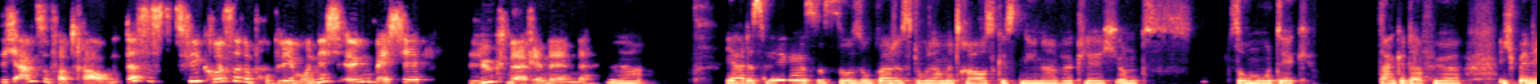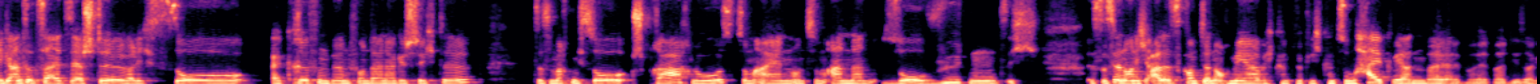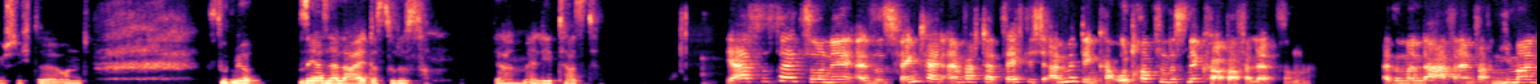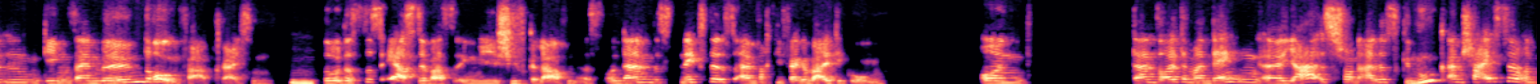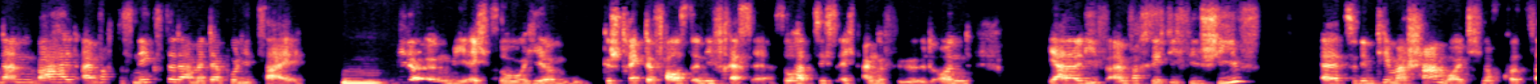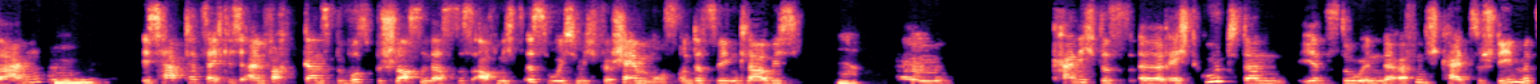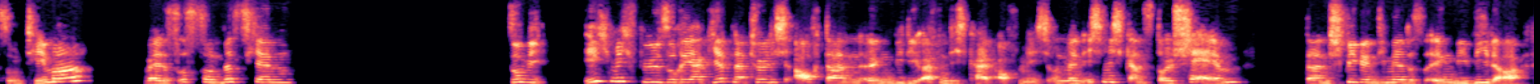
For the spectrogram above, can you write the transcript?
sich anzuvertrauen. Das ist das viel größere Problem und nicht irgendwelche Lügnerinnen. Ja. Ja, deswegen ist es so super, dass du damit rausgehst, Nina, wirklich und so mutig. Danke dafür. Ich bin die ganze Zeit sehr still, weil ich so ergriffen bin von deiner Geschichte. Das macht mich so sprachlos zum einen und zum anderen so wütend. Ich, es ist ja noch nicht alles, kommt ja noch mehr, aber ich könnte wirklich, ich könnte zum Hulk werden bei, bei, bei dieser Geschichte. Und es tut mir sehr, sehr leid, dass du das ja, erlebt hast. Ja, es ist halt so eine, also es fängt halt einfach tatsächlich an mit den K.O.-Tropfen, das ist eine Körperverletzung. Also man darf einfach niemanden gegen seinen Willen Drogen verabreichen. Mhm. So, das ist das Erste, was irgendwie schiefgelaufen ist. Und dann das Nächste ist einfach die Vergewaltigung. Und dann sollte man denken, äh, ja, ist schon alles genug an Scheiße. Und dann war halt einfach das Nächste da mit der Polizei. Mhm. Wieder irgendwie echt so hier gestreckte Faust in die Fresse. So hat sich's echt angefühlt. Und ja, da lief einfach richtig viel schief. Äh, zu dem Thema Scham wollte ich noch kurz sagen. Mhm. Ich habe tatsächlich einfach ganz bewusst beschlossen, dass das auch nichts ist, wo ich mich für schämen muss. Und deswegen glaube ich, ja. ähm, kann ich das äh, recht gut, dann jetzt so in der Öffentlichkeit zu stehen mit so einem Thema, weil es ist so ein bisschen so wie ich mich fühle, so reagiert natürlich auch dann irgendwie die Öffentlichkeit auf mich. Und wenn ich mich ganz doll schäme, dann spiegeln die mir das irgendwie wieder.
